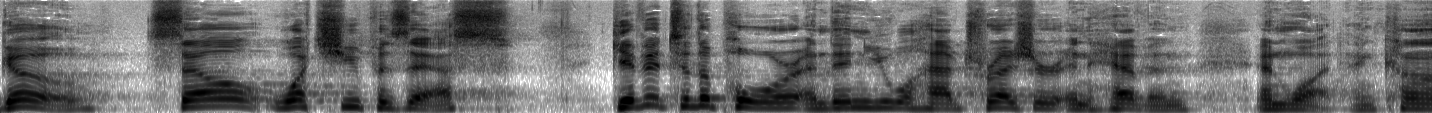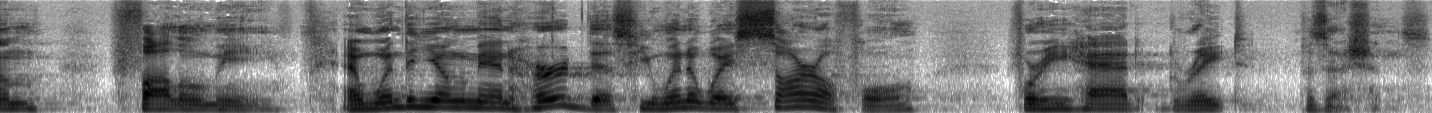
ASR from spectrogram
go sell what you possess, give it to the poor, and then you will have treasure in heaven. And what? And come follow me. And when the young man heard this, he went away sorrowful, for he had great possessions.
